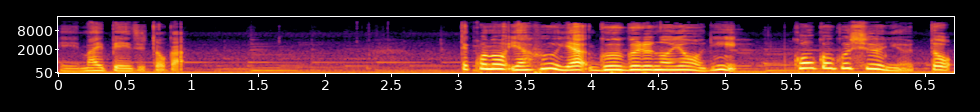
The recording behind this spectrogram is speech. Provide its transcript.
えーマイページとか。で、この Yahoo や Google のように広告収入と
